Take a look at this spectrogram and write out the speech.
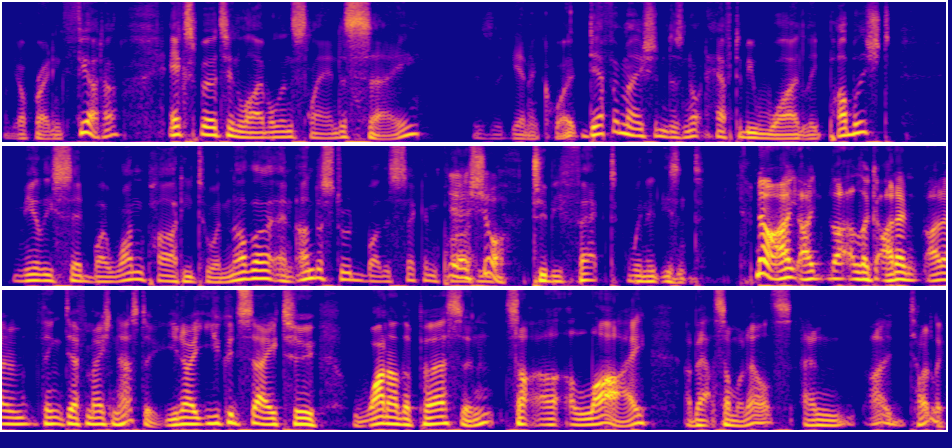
or the operating theatre, experts in libel and slander say, this is again a quote, defamation does not have to be widely published, merely said by one party to another and understood by the second party Yeah, sure. to be fact when it isn't. No, I, I look. I don't. I don't think defamation has to. You know, you could say to one other person a, a lie about someone else, and I totally.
